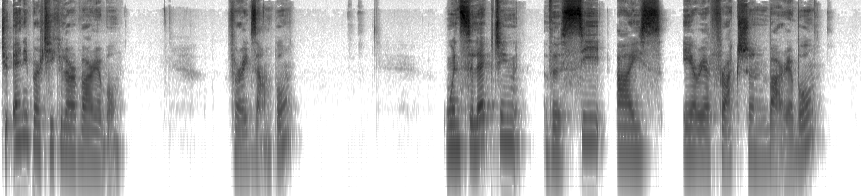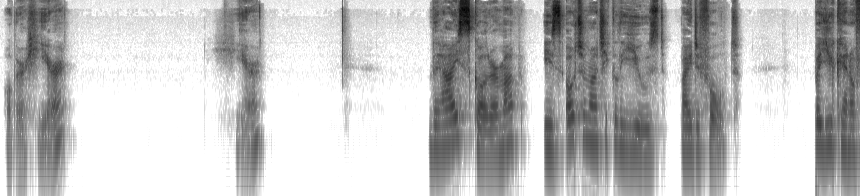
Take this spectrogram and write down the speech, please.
to any particular variable. For example, when selecting the sea ice area fraction variable over here, here, the ice color map is automatically used by default. But you can of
